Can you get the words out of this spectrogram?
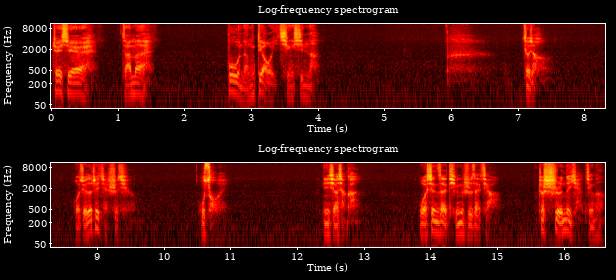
这些咱们不能掉以轻心呐。舅舅，我觉得这件事情无所谓。您想想看，我现在停职在家，这世人的眼睛呢，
